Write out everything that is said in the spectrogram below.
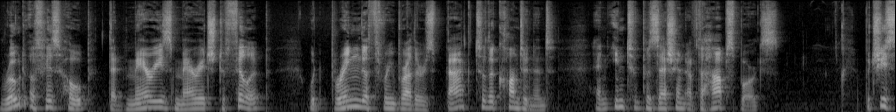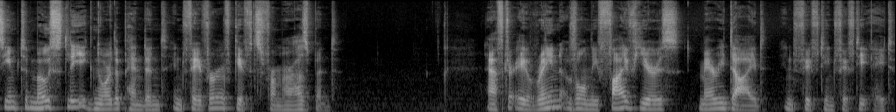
wrote of his hope that Mary's marriage to Philip would bring the three brothers back to the continent and into possession of the Habsburgs, but she seemed to mostly ignore the pendant in favor of gifts from her husband. After a reign of only five years, Mary died in 1558.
